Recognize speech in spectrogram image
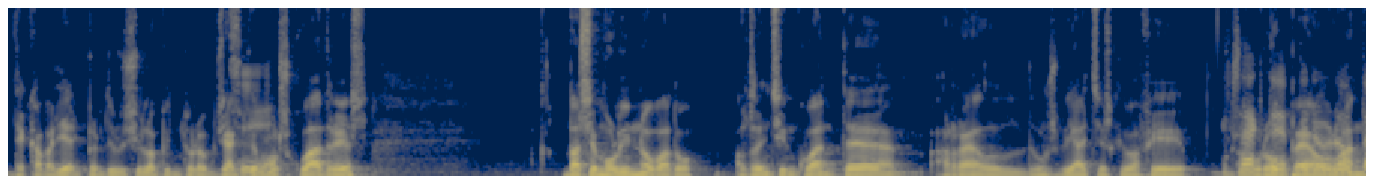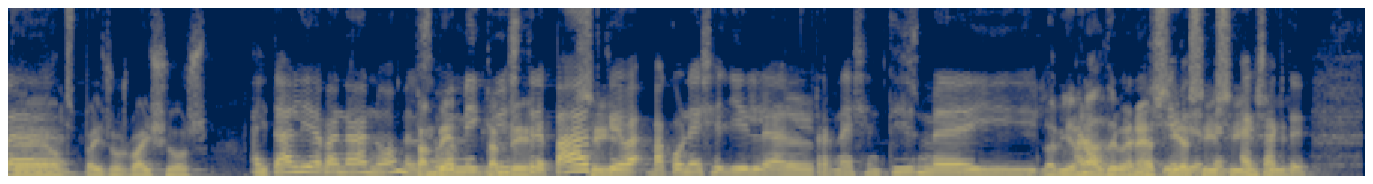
de cavaller, per dir-ho així, la pintura objecte, Sí. amb els quadres, va ser molt innovador. Als anys 50, arrel d'uns viatges que va fer Exacte, a Europa, a Holanda, Europa. als Països Baixos, A Itàlia va anar, no?, amb el També, seu amic Lluís també, Trepat, sí. que va, va conèixer allí el, renaixentisme i... La Biennal de coneixia, Venècia, sí, sí, evidentment, sí. Exacte.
